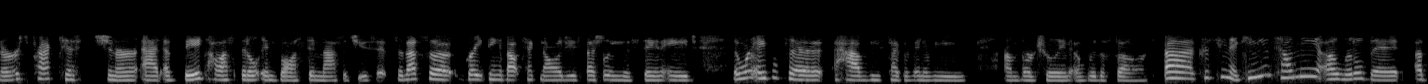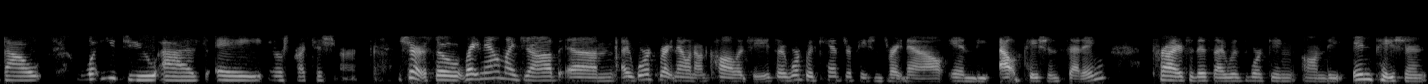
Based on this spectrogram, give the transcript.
nurse practitioner at a big hospital in Boston, Massachusetts. So that's a great thing about technology, especially in this day and age, that we're able to have these type of interviews um, virtually and over the phone. Uh, Christina, can you tell me a little bit about what you do as a nurse practitioner? Sure. So right now, my job, um, I work right now in oncology. So I work with cancer patients right now in the outpatient setting. Prior to this, I was working on the inpatient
